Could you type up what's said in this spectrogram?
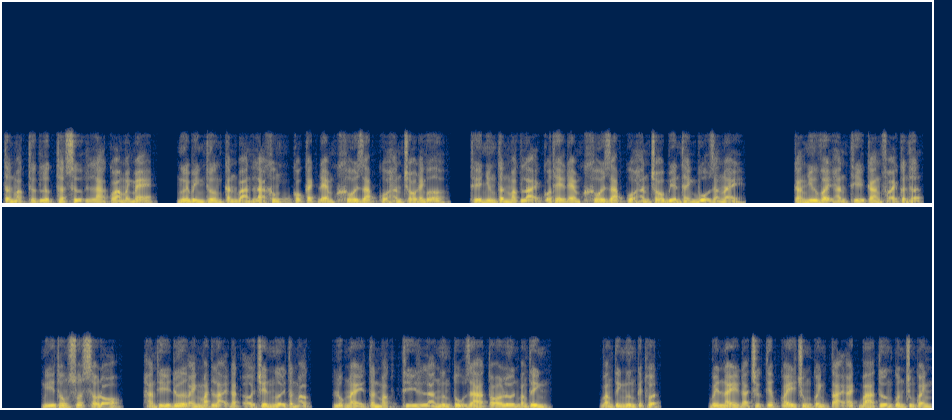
tần mặc thực lực thật sự là quá mạnh mẽ, người bình thường căn bản là không có cách đem khôi giáp của hắn cho đánh vỡ, thế nhưng tần mặc lại có thể đem khôi giáp của hắn cho biến thành bộ dáng này. Càng như vậy hắn thì càng phải cẩn thận. Nghĩ thông suốt sau đó, hắn thì đưa ánh mắt lại đặt ở trên người tần mặc, lúc này tần mặc thì là ngưng tụ ra to lớn băng tinh. Băng tinh ngưng kết thuật bên này đã trực tiếp quay chung quanh tại ách ba tướng quân chung quanh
